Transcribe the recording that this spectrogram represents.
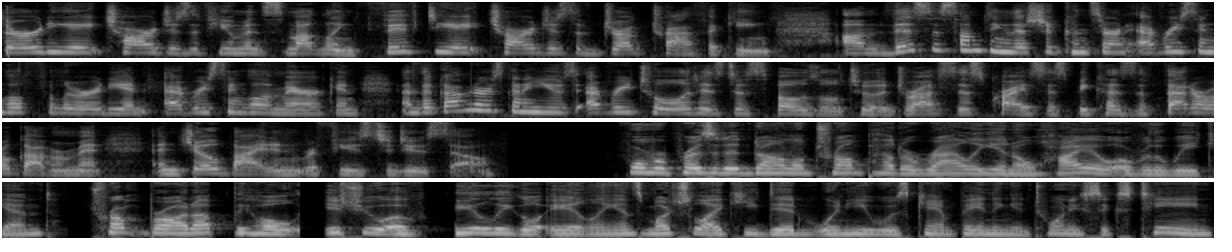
38 charges of human smuggling, 58 charges of drug trafficking. Um, this is something that should concern every single Floridian, every single American, and the governor is going to use every tool at his disposal to address this crisis because the federal government and Joe Biden refused to do so. Former President Donald Trump held a rally in Ohio over the weekend. Trump brought up the whole issue of illegal aliens, much like he did when he was campaigning in 2016.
